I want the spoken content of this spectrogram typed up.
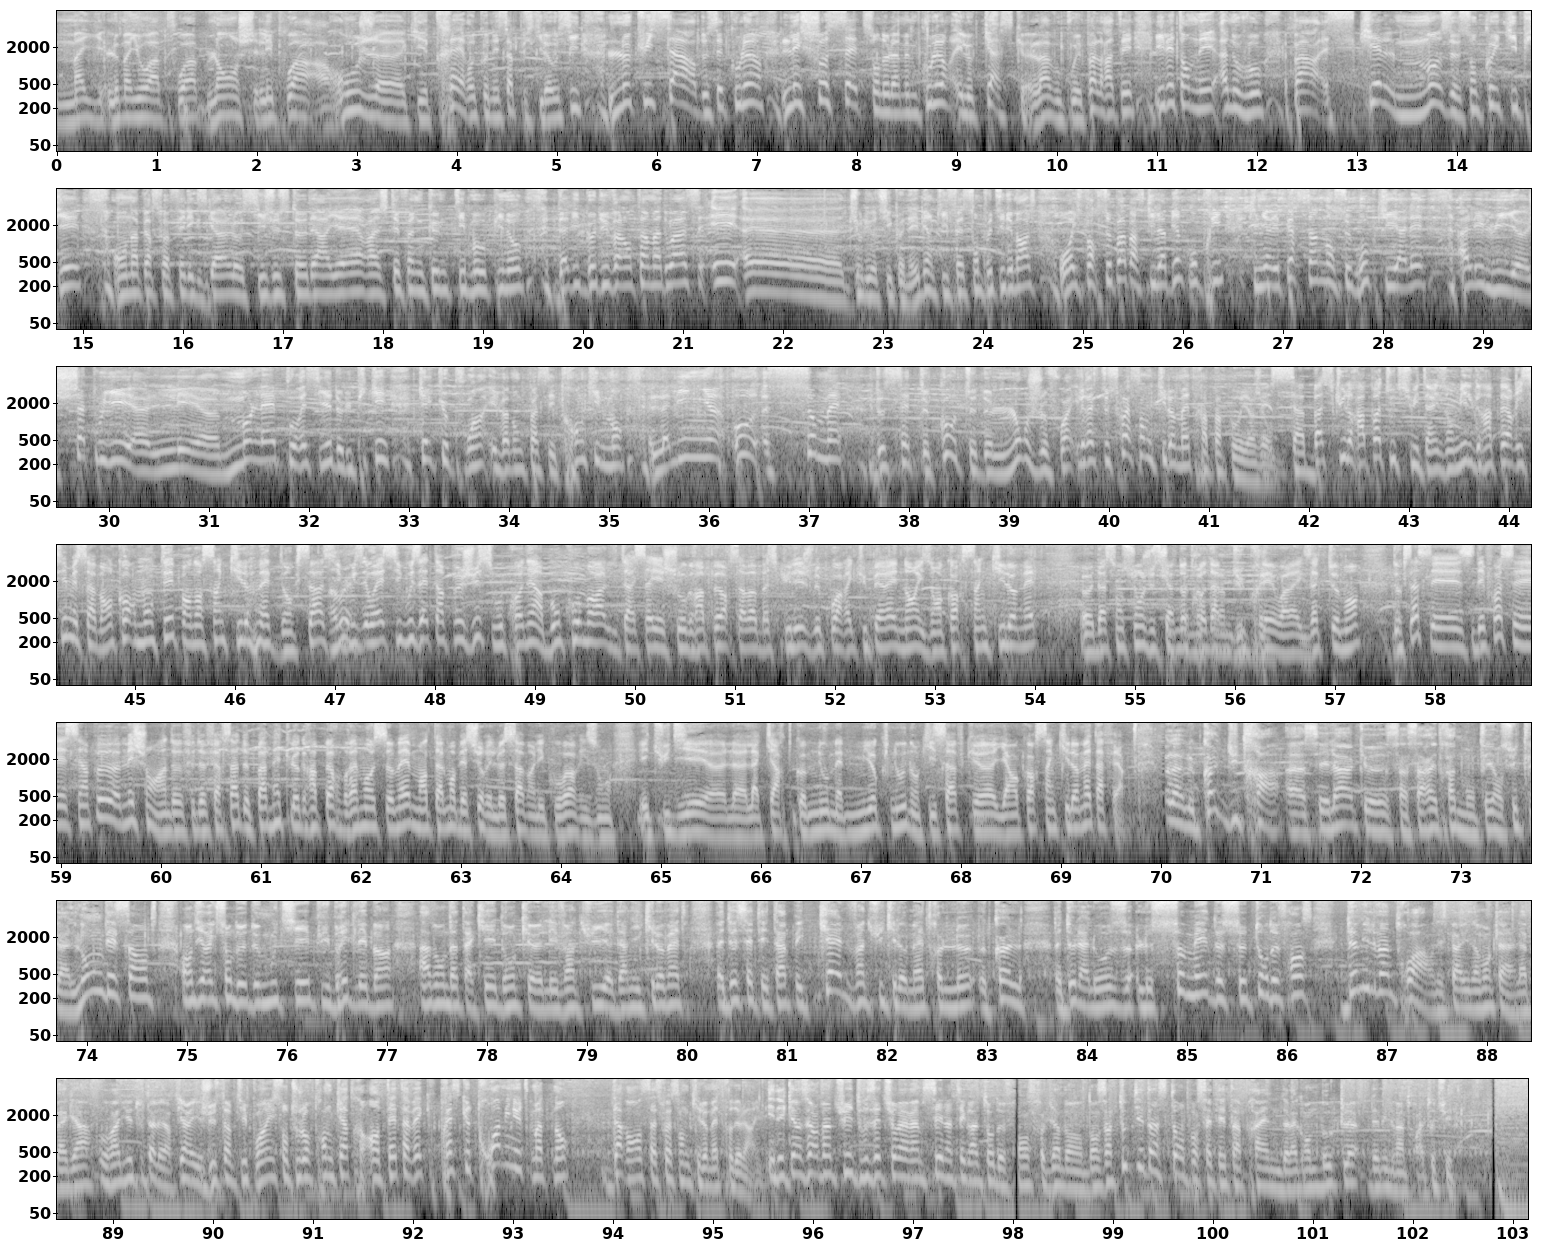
le maillot à pois blanche, les pois rouges, qui est très reconnaissable puisqu'il a aussi le cuissard de cette couleur. Les chaussettes sont de la même couleur et le casque, là, vous pouvez pas le rater. Il est emmené à nouveau par Skiel Mose, son coéquipier. On aperçoit Félix Gall aussi juste derrière. Stephen Kung, Thibaut Pinot, David Godu, Valentin Madouas et euh, Giulio Ciccone, eh bien qui fait son petit démarrage. Oh, il force pas parce qu'il a bien compris qu'il n'y avait personne dans ce groupe qui allait aller lui euh, chatouiller euh, les mollets pour essayer de lui piquer quelques points. Il va donc passer tranquillement la ligne au sommet de cette côte de Longefoy. Il reste 60 km à parcourir. Ça basculera pas tout de suite. Hein. Ils ont mis le grimpeur ici, mais ça va encore monter pendant 5 km. Donc ça, si, ah vous, ouais, si vous êtes un peu juste, vous prenez un bon coup au moral, vous dites ah, ça y est, je suis au grimpeur, ça va basculer, je vais pouvoir récupérer. Non, ils ont encore 5 km euh, d'ascension jusqu'à Notre-Dame-du-Pré. Voilà, exactement. Donc ça, c'est des fois, c'est un peu méchant hein, de, de, faire ça, de pas mettre le grimpeur vraiment au sommet. Mentalement, bien sûr, ils le savent, hein, les coureurs, ils ont étudié euh, la, carte comme nous, même mieux que nous, donc ils savent qu'il y a encore 5 km à faire. Voilà, le col du Tras, euh, c'est là que ça s'arrêtera de monter. Ensuite, la longue descente en direction de, de Moutier, puis Bride-les-Bains, avant d'attaquer donc euh, les 28 derniers kilomètres de cette étape. Et quel 28 kilomètres le col de la Lose, le sommet de ce Tour de France 2023. On espère évidemment que la, bagarre aura lieu tout à l'heure. Pierre, juste un petit point, ils sont toujours 34 en tête avec presque 3 minutes maintenant d'avance à 60 km de l'arrivée. Il est 15h28, vous êtes sur RMC, l'intégral Tour de France revient dans, dans un tout petit instant pour cette étape reine de la Grande Boucle 2023. tout de suite.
